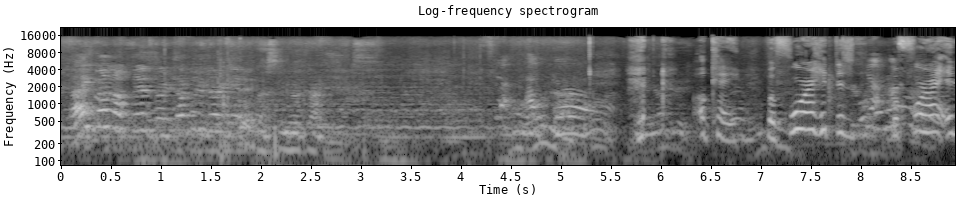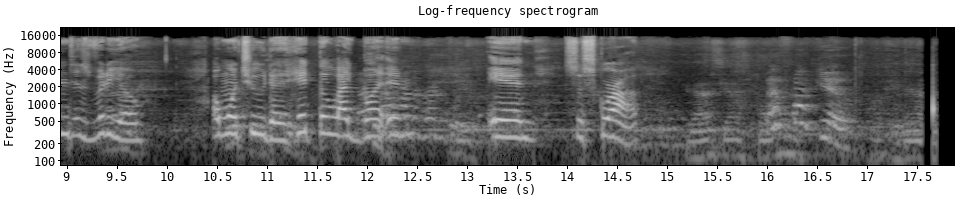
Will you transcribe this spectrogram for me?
I ain't going upstairs, bro. Come to the door and get it. Okay, before I hit this, before I end this video, I want you to hit the like button and subscribe. Man, fuck you.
